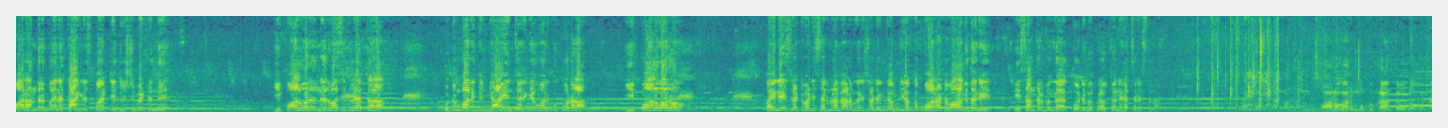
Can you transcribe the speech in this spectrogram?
వారందరి పైన కాంగ్రెస్ పార్టీ దృష్టి పెట్టింది. ఈ పోలవరం నిర్వాసితుల యొక్క కుటుంబాలకి న్యాయం జరిగే వరకు కూడా ఈ పోలవరం పైన వేసినటువంటి శర్మిల మేడం గారు కమిటీ యొక్క పోరాటం ఆగదని ఈ సందర్భంగా కూటమి ప్రభుత్వాన్ని హెచ్చరిస్తున్నారు. పోలవరం ముగ్గు ప్రాంతంలో ఉన్న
